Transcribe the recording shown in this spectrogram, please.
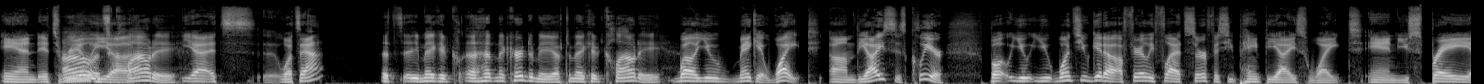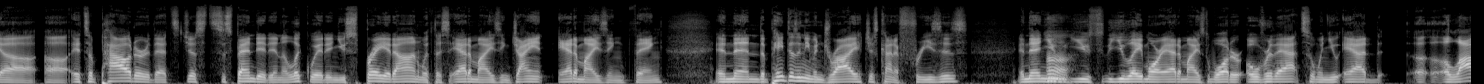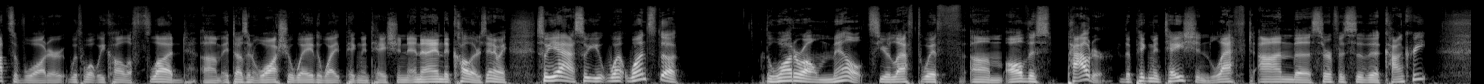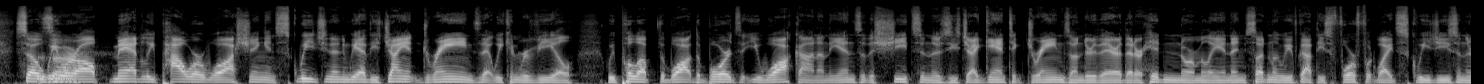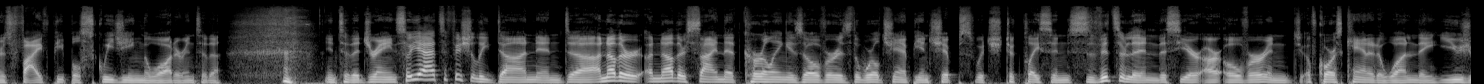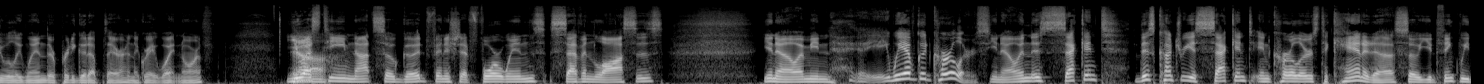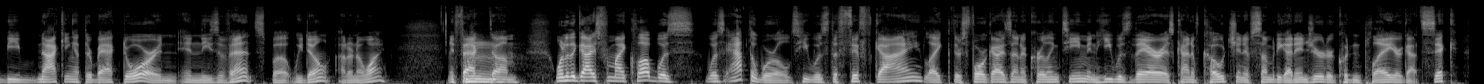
And it's really oh, it's uh, cloudy. Yeah, it's uh, what's that? It's you make it. It hadn't occurred to me. You have to make it cloudy. Well, you make it white. Um, the ice is clear, but you, you once you get a, a fairly flat surface, you paint the ice white and you spray. Uh, uh, it's a powder that's just suspended in a liquid, and you spray it on with this atomizing giant atomizing thing, and then the paint doesn't even dry; it just kind of freezes. And then you, Huh. you you lay more atomized water over that. So when you add a, lots of water with what we call a flood, um, it doesn't wash away the white pigmentation and and the colors. Anyway, so yeah, so you once the the water all melts, you're left with um, all this powder, the pigmentation left on the surface of the concrete. So we were all madly power washing and squeeging, and we have these giant drains that we can reveal. We pull up the wa- the boards that you walk on on the ends of the sheets, and there's these gigantic drains under there that are hidden normally. And then suddenly we've got these four foot wide squeegees, and there's five people squeegeeing the water into the into the drain. So yeah, it's officially done. And uh, another another sign that curling is over is the World Championships, which took place in Switzerland this year, are over. And of course, Canada won. They usually win. They're pretty good up there in the Great White North. U.S. Yeah. team not so good. Finished at four wins, seven losses. You know, I mean, eh, we have good curlers. You know, and this second, this country is second in curlers to Canada. So you'd think we'd be knocking at their back door in in these events, but we don't. I don't know why. In fact, um, one of the guys from my club was was at the Worlds. He was the fifth guy. Like, there's four guys on a curling team, and he was there as kind of coach. And if somebody got injured or couldn't play or got sick,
